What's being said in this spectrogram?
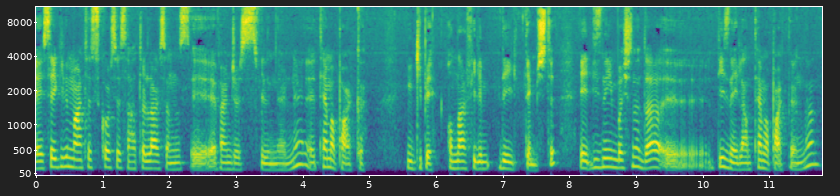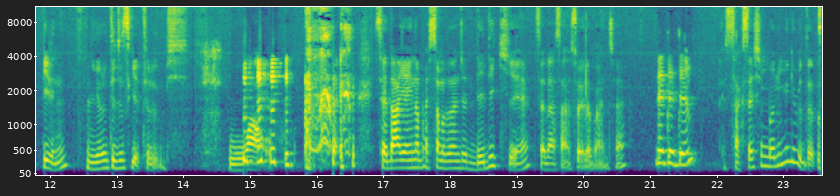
Ee, sevgili Martin Scorsese hatırlarsanız e, Avengers filmlerini e, tema parkı gibi. Onlar film değil demişti. E, Disney'in başına da e, Disneyland tema parklarından birinin yaratıcısı getirilmiş. Wow. Seda yayına başlamadan önce dedi ki Seda sen söyle bence. Ne dedim? Succession bölümü gibi dedi.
